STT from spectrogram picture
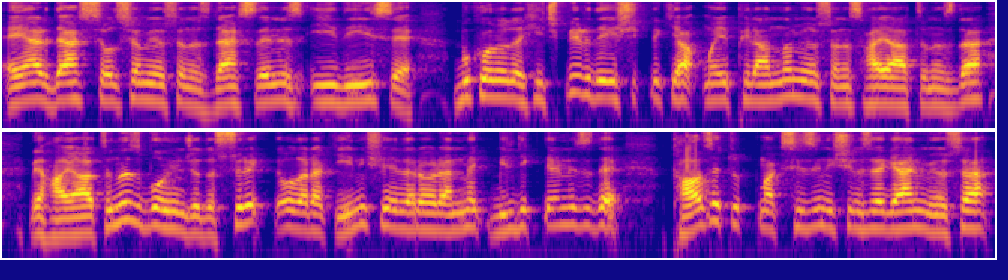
eğer ders çalışamıyorsanız, dersleriniz iyi değilse, bu konuda hiçbir değişiklik yapmayı planlamıyorsanız hayatınızda ve hayatınız boyunca da sürekli olarak yeni şeyler öğrenmek, bildiklerinizi de taze tutmak sizin işinize gelmiyorsa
